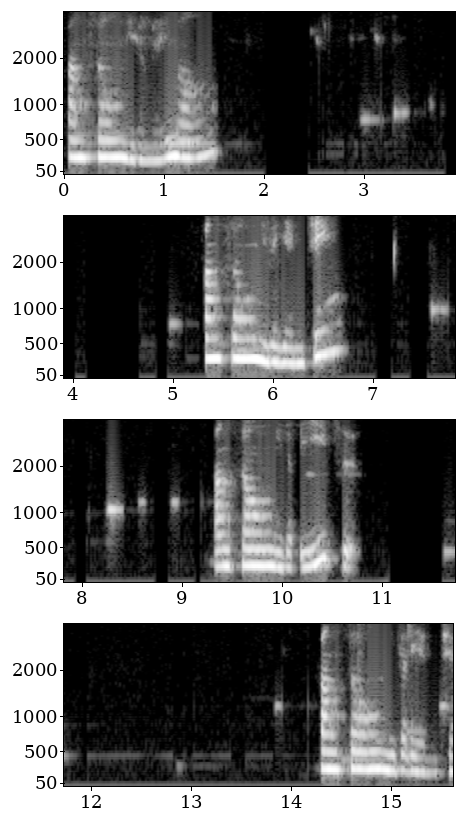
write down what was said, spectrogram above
放松你的眉毛，放松你的眼睛，放松你的鼻子。放松你的脸颊，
